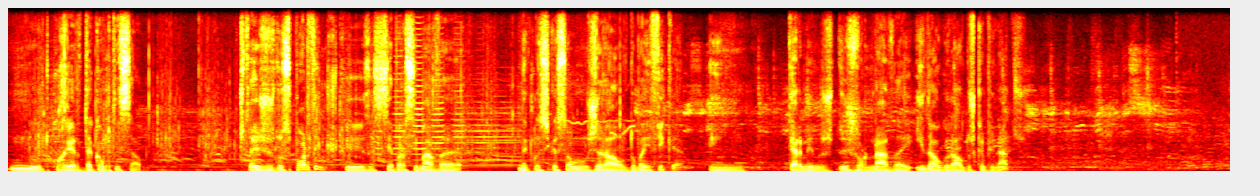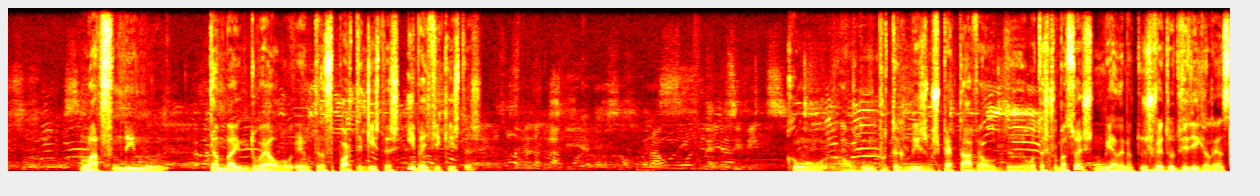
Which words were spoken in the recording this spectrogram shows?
no decorrer da competição. Estejos do Sporting, que se aproximava na classificação geral do Benfica, em términos de jornada inaugural dos campeonatos. No lado feminino, também duelo entre sportinguistas e benfiquistas, com algum protagonismo expectável de outras formações, nomeadamente o Juventude Vidigalense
